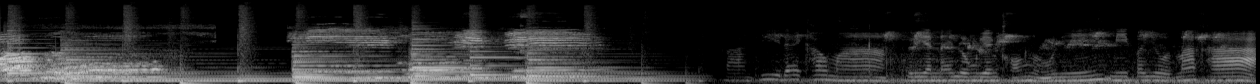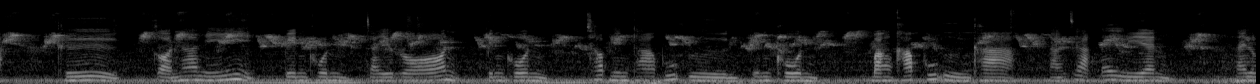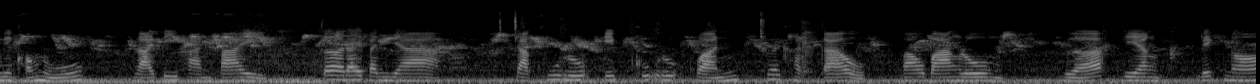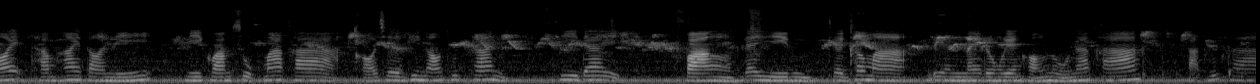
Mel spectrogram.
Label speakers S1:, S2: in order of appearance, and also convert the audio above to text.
S1: ของหนู
S2: การที่ได้เข้ามาเรียนในโรงเรียนของหนูนี้มีประโยชน์มากค่ะ คือก่อนหน้านี้เป็นคนใจร้อน เป็นคนชอบนินทาผู้อื่น เป็นคนบังคับผู้อื่นค่ะ หลังจากได้เรียนในโรงเรียนของหนูหลายปีผ่านไป ก็ได้ปัญญา จากครูรุกิฟครูรุขวัญ ช่วยขัดเกลาเบาบางลง เหลือเพียงเล็กน้อยทำให้ตอนนี้มีความสุขมากค่ะ ขอเชิญพี่น้องทุกท่านที่ได้ฟังได้ยิน เชิญเข้ามาเรียนในโรงเรียนของหนูนะคะ สาธุค่ะ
